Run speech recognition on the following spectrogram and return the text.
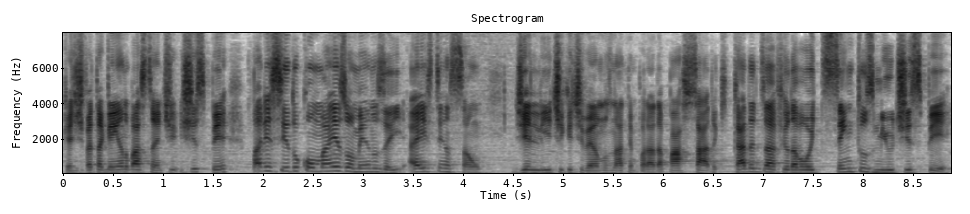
que a gente vai estar ganhando bastante XP, parecido com mais ou menos aí a extensão de Elite que tivemos na temporada passada, que cada desafio dava 800 mil XP.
